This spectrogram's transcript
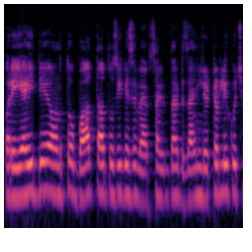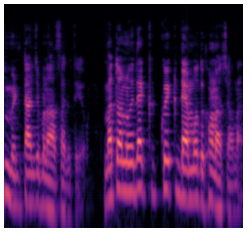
ਪਰ AI ਦੇ ਆਉਣ ਤੋਂ ਬਾਅਦ ਤਾਂ ਤੁਸੀਂ ਕਿਸੇ ਵੈਬਸਾਈਟ ਦਾ ਡਿਜ਼ਾਈਨ ਲਿਟਰਲੀ ਕੁਝ ਮਿੰਟਾਂ 'ਚ ਬਣਾ ਸਕਦੇ ਹੋ। ਮੈਂ ਤੁਹਾਨੂੰ ਇਹਦਾ ਇੱਕ ਕੁਇਕ ਡੈਮੋ ਦਿਖਾਉਣਾ ਚਾਹੁੰਦਾ।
